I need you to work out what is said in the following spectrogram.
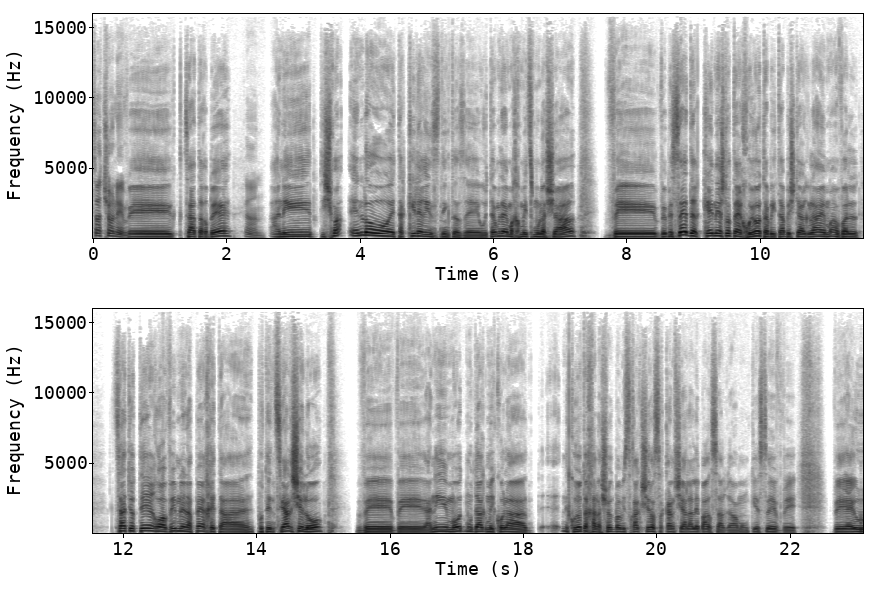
קצת שונים, וקצת הרבה. כן. אני, תשמע, אין לו את ה killer instinct הזה, הוא יותר מדי מחמיץ מול השער, ו, ובסדר, כן יש לו את האיכויות, הבעיטה בשתי רגליים, אבל קצת יותר אוהבים לנפח את הפוטנציאל שלו, ו, ואני מאוד מודאג מכל הנקודות החלשות במשחק שלו, שחקן שעלה לברסה גם המון כסף, ו, והיו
